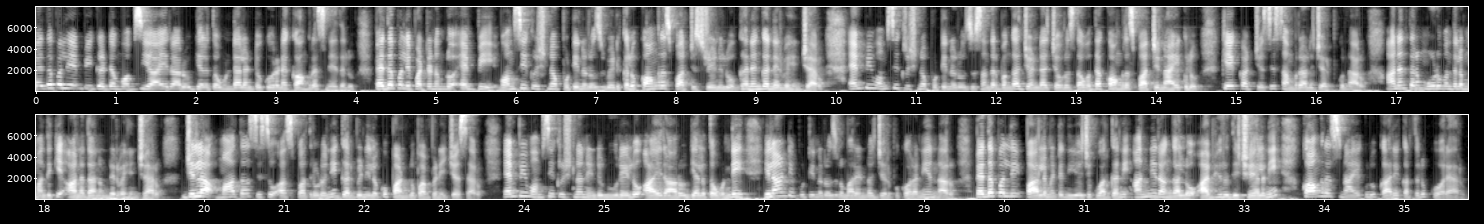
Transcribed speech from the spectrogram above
Peddapalli MP గడ్డం వంశీ ఆయురారోగ్యాలతో ఉండాలంటూ కోరిన కాంగ్రెస్ నేతలు. పెద్దపల్లి పట్టణంలో ఎంపీ వంశీకృష్ణ పుట్టినరోజు వేడుకలు కాంగ్రెస్ పార్టీ శ్రేణులు ఘనంగా నిర్వహించారు. ఎంపీ వంశీకృష్ణ పుట్టినరోజు సందర్భంగా జెండా చౌరస్తా వద్ద కాంగ్రెస్ పార్టీ నాయకులు కేక్ కట్ చేసి సంబరాలు జరుపుకున్నారు. అనంతరం మూడు వందల మందికి అన్నదానం నిర్వహించారు. జిల్లా మాతా శిశు ఆసుపత్రిలోని గర్భిణీలకు పండ్లు పంపిణీ చేశారు. ఎంపీ వంశీకృష్ణ నిండు నూరేళ్ళు ఆయుర ఆరోగ్యాలతో ఉండి ఇలాంటి పుట్టినరోజులు మరెన్నో జరుపుకోవాలని అన్నారు. పెద్ద పెద్దపల్లి పార్లమెంటు నియోజకవర్గాన్ని అన్ని రంగాల్లో అభివృద్ధి చేయాలని కాంగ్రెస్ నాయకులు కార్యకర్తలు కోరారు.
